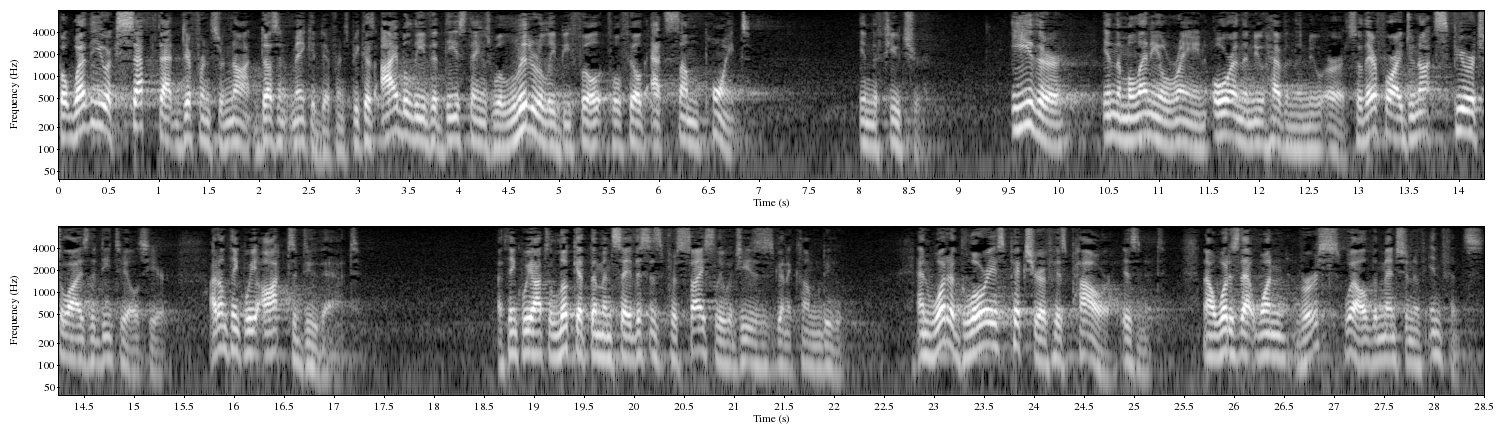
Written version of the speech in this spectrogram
But whether you accept that difference or not doesn't make a difference because I believe that these things will literally be fulfilled at some point in the future, either in the millennial reign or in the new heaven, the new earth. So therefore, I do not spiritualize the details here. I don't think we ought to do that. I think we ought to look at them and say, this is precisely what Jesus is going to come do. And what a glorious picture of his power, isn't it? Now, what is that one verse? Well, the mention of infants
